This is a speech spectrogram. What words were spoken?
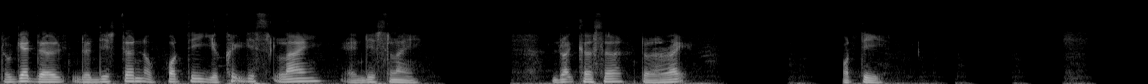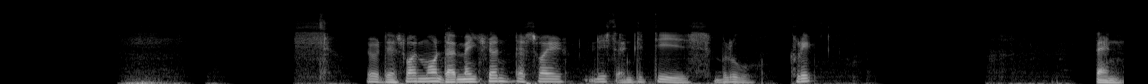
to get the the distance of 40 you click this line and this line. Drag cursor to the right 40 so there's one more dimension that's why this entity is blue. Click. 10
